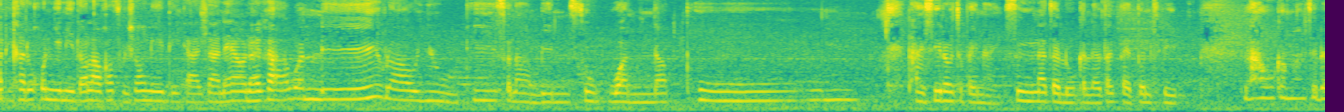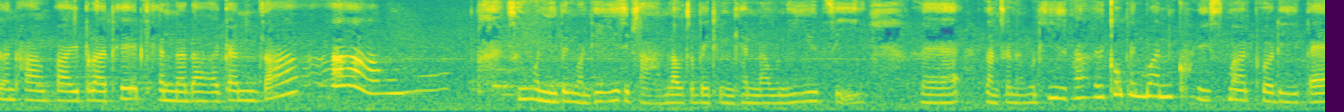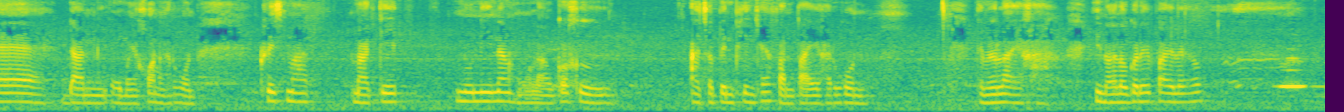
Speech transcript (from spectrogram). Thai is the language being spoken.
สวัสดีค่ะทุกคนยินดีต้อนรับเข้าสู่ช่องนีติกาชาแนลนะคะ วันนี้เราอยู่ที่สนามบินสุวรรณภูมิทายซิเราจะไปไหน ซึ่งน่าจะรู้กันแล้วตั้งแต่ต้นคลิป เรากำลังจะเดินทางไปประเทศแคนาดากันจ้า ซึ่งวันนี้เป็นวันที่ 23 เราจะไปถึงแคนาดาวันที่ 24 และหลังจากนั้นวันที่ 25 ก็เป็นวันคริสต์มาสพอดีแต่ดันโอไมคอนนะคะทุกคนคริสต์มาส มาร์เก็ตนู่นนี่นั่นของเราก็คือ อาจจะเป็นเพียงแค่ฝันไปค่ะทุกคน แต่ไม่เป็นไรค่ะอย่างน้อยเราก็ได้ไปแล้ว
